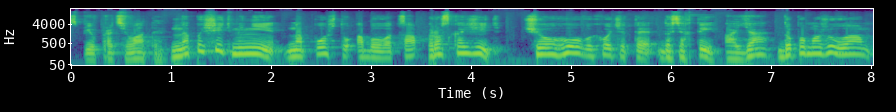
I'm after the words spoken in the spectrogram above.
співпрацювати. Напишіть мені на пошту або WhatsApp, розкажіть. Чого ви хочете досягти? А я допоможу вам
